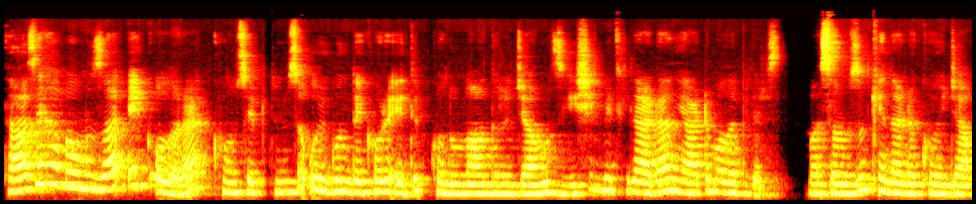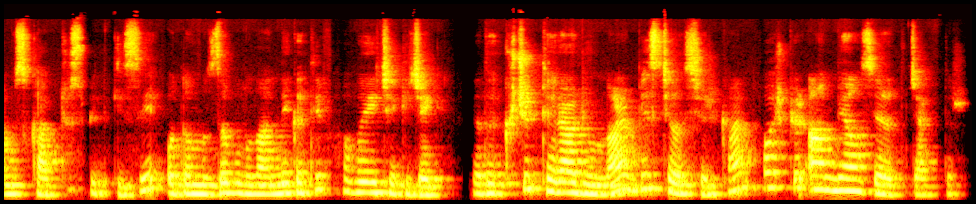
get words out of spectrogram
Taze havamıza ek olarak konseptimize uygun dekore edip konumlandıracağımız yeşil bitkilerden yardım alabiliriz. Masamızın kenarına koyacağımız kaktüs bitkisi odamızda bulunan negatif havayı çekecek ya da küçük teraryumlar biz çalışırken hoş bir ambiyans yaratacaktır.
